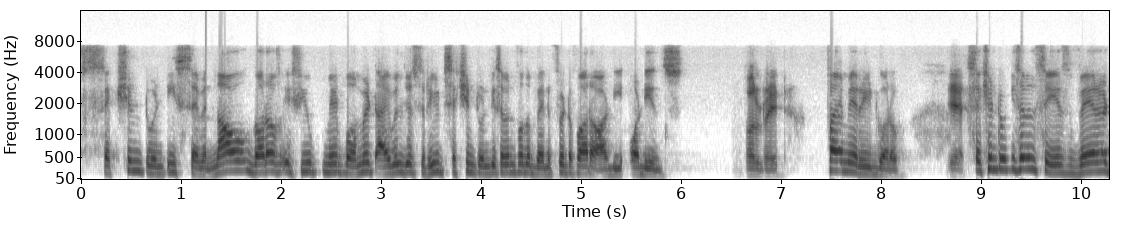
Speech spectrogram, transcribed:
section 27 now gaurav if you may permit i will just read section 27 for the benefit of our audi- audience all right. If I may read, Gaurav. Yes. Section 27 says where a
